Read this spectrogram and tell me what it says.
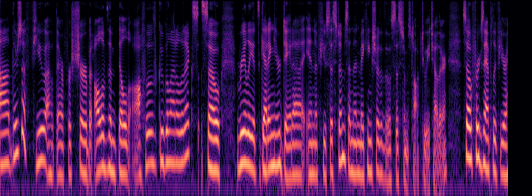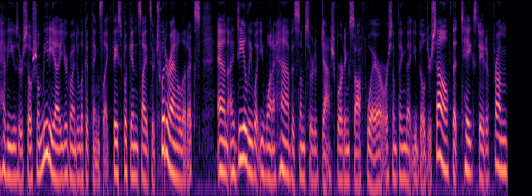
Uh, there's a few out there for sure, but all of them build off of Google Analytics. So, really, it's getting your data in a few systems and then making sure that those systems talk to each other. So, for example, if you're a heavy user of social media, you're going to look at things like Facebook Insights or Twitter Analytics. And ideally, what you want to have is some sort of dashboarding software or something that you build yourself that takes data from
